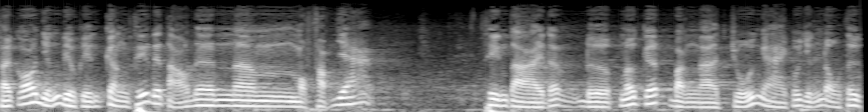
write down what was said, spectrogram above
Phải có những điều kiện cần thiết để tạo nên um, một phẩm giá. Thiên tài đó được nối kết bằng uh, chuỗi ngày của những đầu tư.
